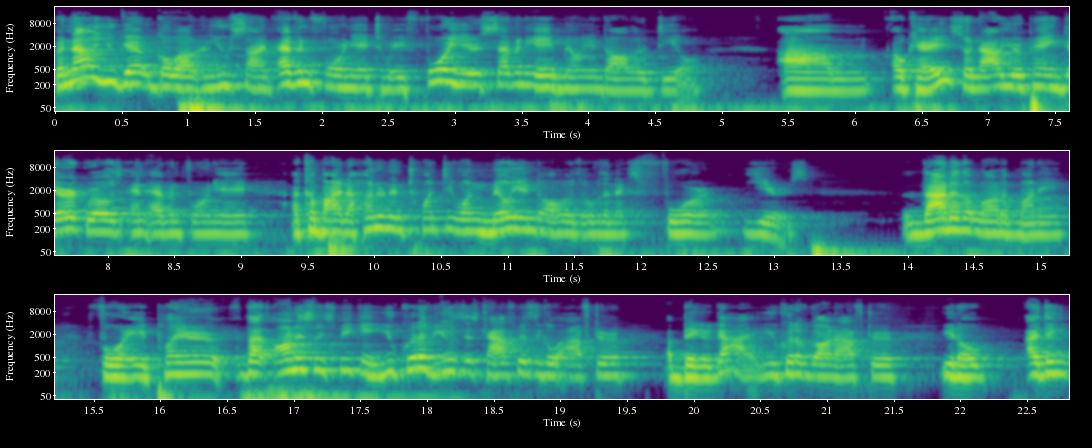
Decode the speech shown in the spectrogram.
But now you get go out and you sign Evan Fournier to a four-year, $78 million deal. Um, okay, so now you're paying Derrick Rose and Evan Fournier a combined $121 million over the next four years. That is a lot of money for a player that, honestly speaking, you could have used this cap space to go after a bigger guy. You could have gone after, you know, I think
